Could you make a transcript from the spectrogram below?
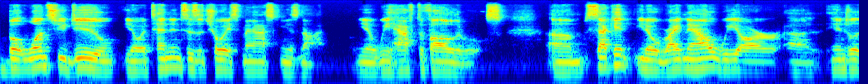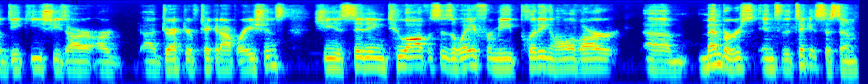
but once you do, you know, attendance is a choice, masking is not. You know, we have to follow the rules. Um, second, you know, right now we are uh, Angela Dickey. She's our, our uh, director of ticket operations. She is sitting two offices away from me, putting all of our um, members into the ticket system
